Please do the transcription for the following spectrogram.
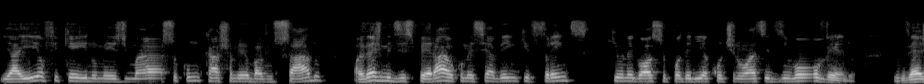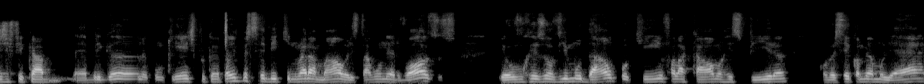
E aí eu fiquei no mês de março com um caixa meio bagunçado. Ao invés de me desesperar, eu comecei a ver em que frentes que o negócio poderia continuar se desenvolvendo em vez de ficar é, brigando com o cliente, porque eu também percebi que não era mal, eles estavam nervosos, eu resolvi mudar um pouquinho, falar calma, respira. Conversei com a minha mulher,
